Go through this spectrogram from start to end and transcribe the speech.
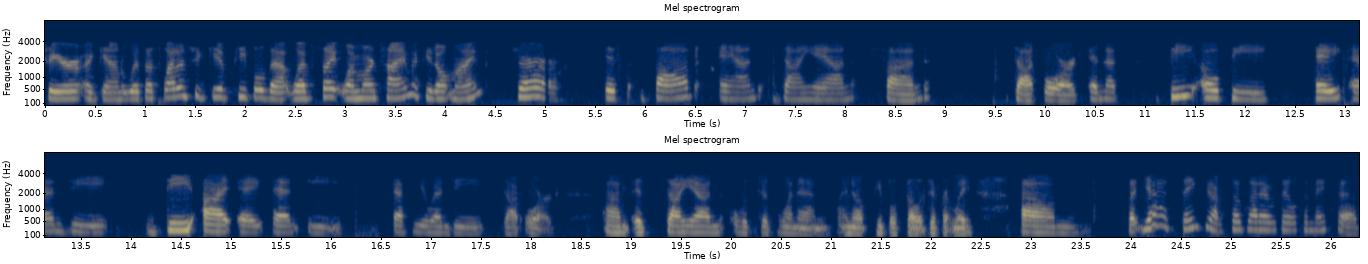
share again with us. Why don't you give people that website one more time, if you don't mind? Sure. It's Bob and Diane Fund dot org, and that's B O B A N D D I A N E F U N D dot org. Um, it's Diane with just one N. I know people spell it differently. Um, but yes, thank you. I'm so glad I was able to make this.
